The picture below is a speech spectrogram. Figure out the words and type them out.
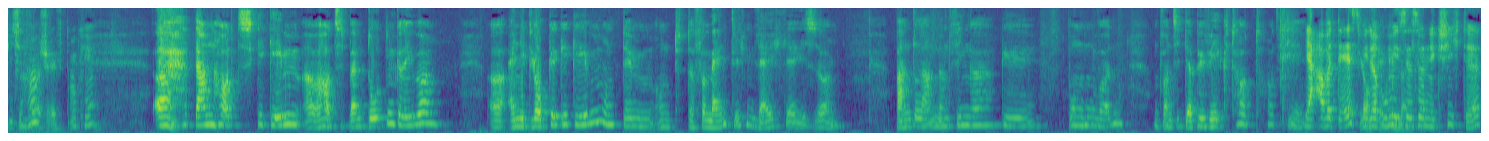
diese Aha. Vorschrift. Okay. Äh, dann hat es gegeben, hat beim Totengräber eine Glocke gegeben und, dem, und der vermeintlichen Leiche ist ein Bandel an den Finger ge, gebunden worden. Und wenn sich der bewegt hat, hat die. Ja, aber das wiederum ist ja so eine Geschichte,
